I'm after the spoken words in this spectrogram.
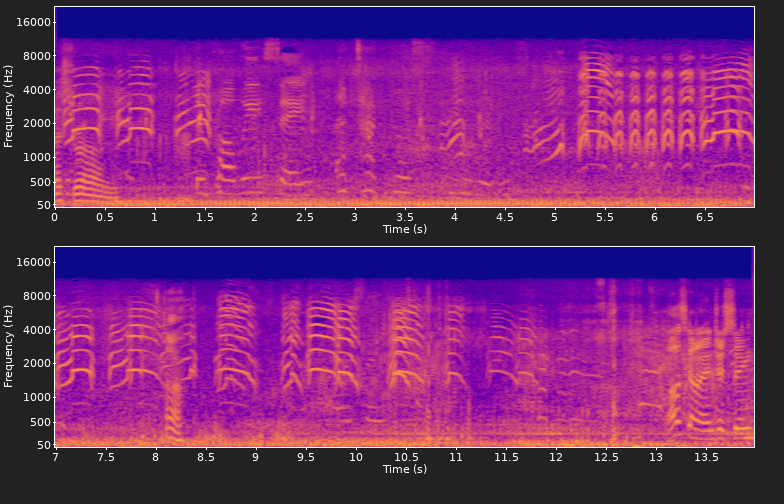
Let's run. They probably say attack those humans. Huh. Well, that's kind of interesting.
